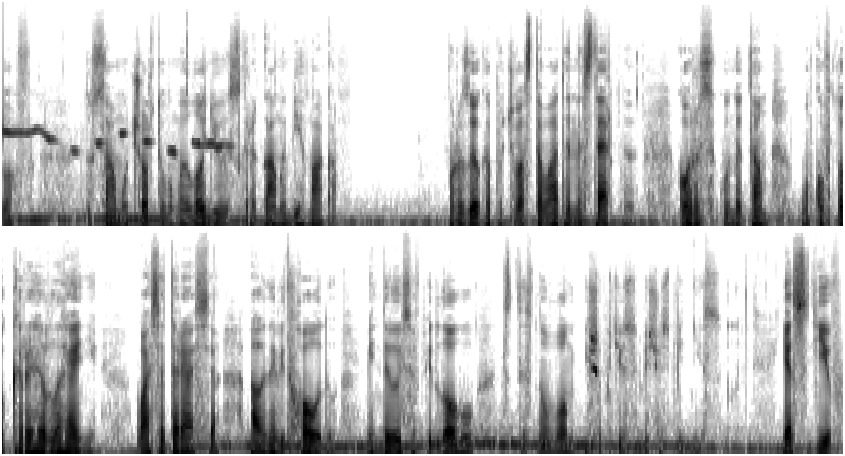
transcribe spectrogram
нагадував ту саму чортову мелодію з кроками бігмака. Морозилка почала ставати нестерпною. Кожна секунда там, мов ковток криги в легені. Вася тарявся, але не від холоду. Він дивився в підлогу, стиснув лом і шепотів собі щось під ніс. Я сидів,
